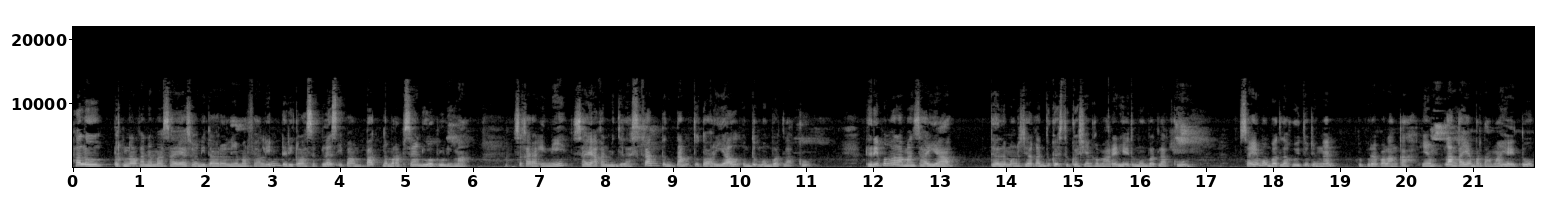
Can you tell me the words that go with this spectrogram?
Halo, perkenalkan nama saya Sondita Aurelia Marvelin dari kelas 11 IPA 4 nomor absen 25. Sekarang ini saya akan menjelaskan tentang tutorial untuk membuat lagu. Dari pengalaman saya dalam mengerjakan tugas-tugas yang kemarin yaitu membuat lagu, saya membuat lagu itu dengan beberapa langkah. Yang langkah yang pertama yaitu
